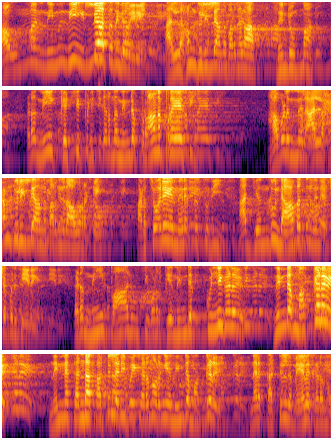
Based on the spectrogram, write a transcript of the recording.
ആ ഉമ്മ നീ ഇല്ലാത്തതിന്റെ പേരിൽ. അലഹമില്ല എന്ന് പറഞ്ഞടാ നിന്റെ ഉമ്മ. എടാ നീ കെട്ടിപ്പിടിച്ച് കിടന്ന നിന്റെ പ്രാണപ്രേയസി. അവൾ ഇന്നലെ അലഹമില്ല എന്ന് പറഞ്ഞടാ ഉറക്കെ. പടച്ചോനെ നിനക്ക് സ്തുതി. ആ ജന്തു ആപത്ത് നിന്ന് രക്ഷപ്പെടുത്തിയേനെ. എടാ നീ പാലൂട്ടി വളർത്തിയ നിന്റെ കുഞ്ഞുങ്ങൾ നിന്റെ മക്കൾ നിന്നെ കണ്ട കട്ടിലടി പോയി കിടന്നുറങ്ങിയ നിന്റെ മക്കൾ. ഇന്നലെ കട്ടിലിന്റെ മേലെ കിടന്നു.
